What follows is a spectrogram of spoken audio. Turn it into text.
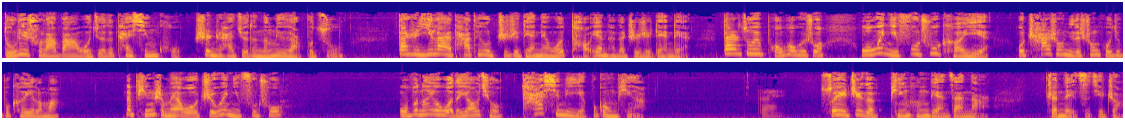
独立出来吧，我觉得太辛苦，甚至还觉得能力有点不足。但是依赖他，他又指指点点，我讨厌他的指指点点。但是作为婆婆会说，我为你付出可以，我插手你的生活就不可以了吗？那凭什么呀？我只为你付出，我不能有我的要求，他心里也不公平啊。对所以这个平衡点在哪儿，真得自己找。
